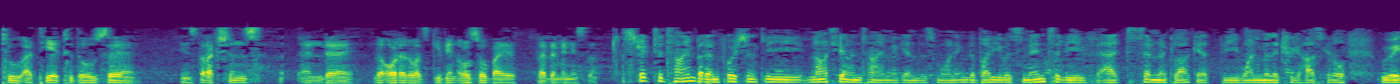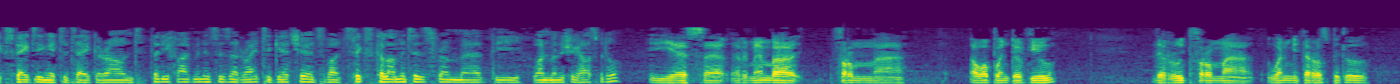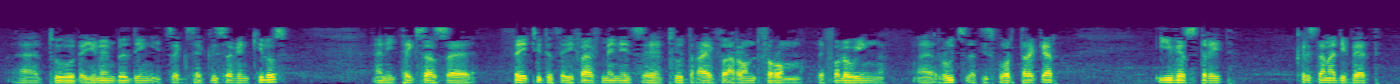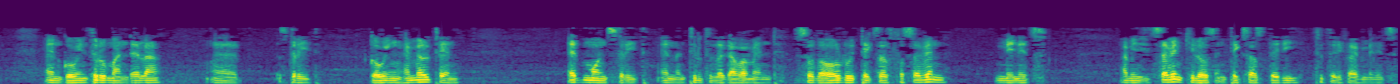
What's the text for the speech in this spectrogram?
to adhere to those uh, instructions and uh, the order that was given also by, by the minister. Strict to time, but unfortunately not here on time again this morning. The body was meant to leave at 7 o'clock at the one military hospital. We were expecting it to take around 35 minutes, is that right, to get here? It's about 6 kilometers from uh, the one military hospital? Yes, uh, remember from uh, our point of view, the route from uh, one meter hospital uh, to the union building, it's exactly 7 kilos and it takes us uh, 30 to 35 minutes to drive around from the following routes, that is Fort Trekker, Eva Street, Christiana de and going through Mandela Street, going Hamilton, Edmond Street, and until to the government. So the whole route takes us for seven minutes. I mean, it's seven kilos and takes us 30 to 35 minutes.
